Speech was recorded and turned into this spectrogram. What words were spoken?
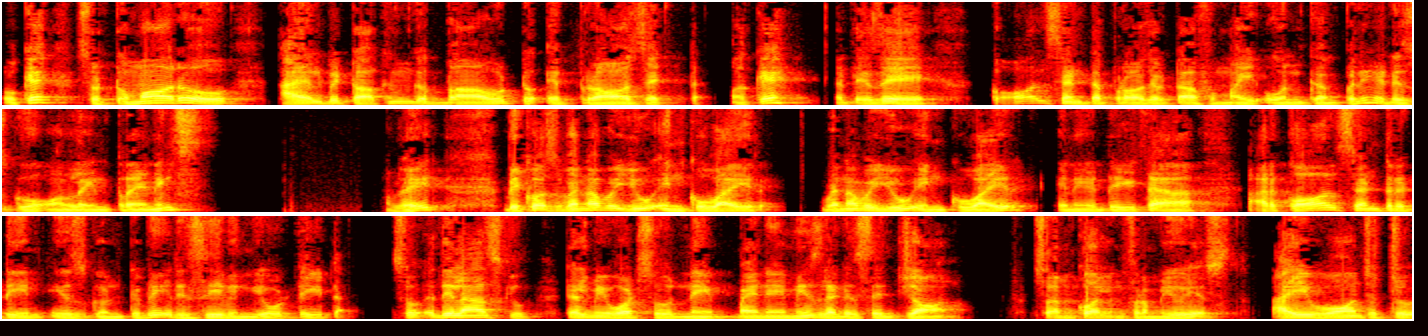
Okay. So tomorrow I'll be talking about a project. Okay. It is a call center project of my own company. It is Go Online Trainings. Right? Because whenever you inquire, whenever you inquire any data, our call center team is going to be receiving your data. So they'll ask you, tell me what's your name. My name is, let us say, John. So I'm calling from US. I wanted to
